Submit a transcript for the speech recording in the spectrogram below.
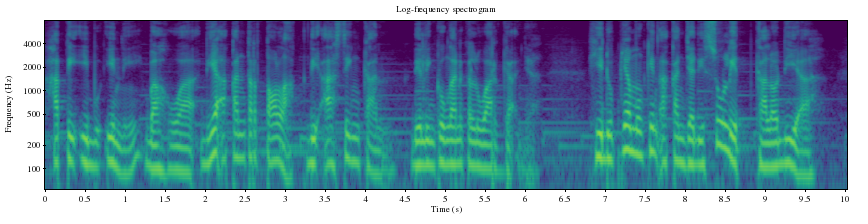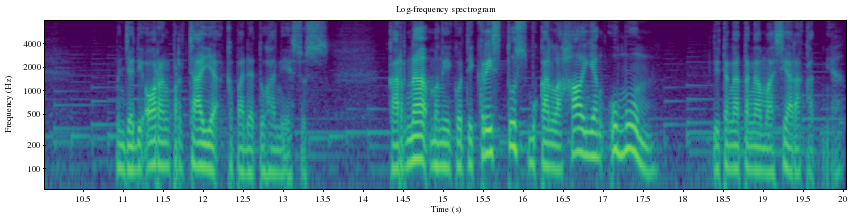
hati ibu ini bahwa dia akan tertolak, diasingkan di lingkungan keluarganya. Hidupnya mungkin akan jadi sulit kalau dia menjadi orang percaya kepada Tuhan Yesus karena mengikuti Kristus bukanlah hal yang umum di tengah-tengah masyarakatnya.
